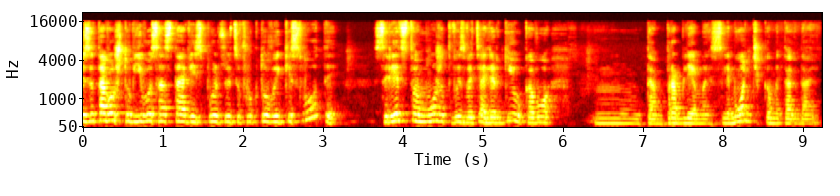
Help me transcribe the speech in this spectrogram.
из-за того, что в его составе используются фруктовые кислоты, средство может вызвать аллергию, у кого там проблемы с лимончиком и так далее.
